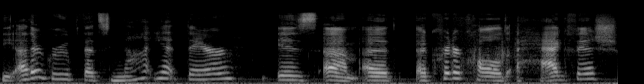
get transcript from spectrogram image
The other group that's not yet there is um, a, a critter called a hagfish.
